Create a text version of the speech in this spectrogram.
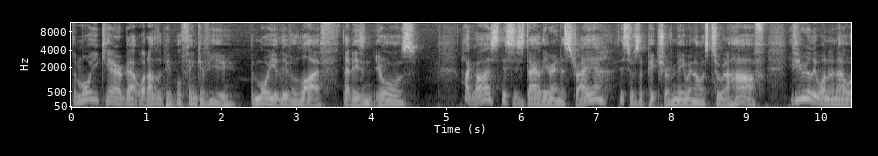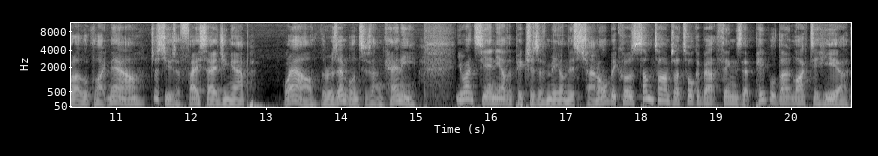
The more you care about what other people think of you, the more you live a life that isn't yours. Hi guys, this is Daily Rant Australia. This was a picture of me when I was two and a half. If you really want to know what I look like now, just use a face aging app. Wow, the resemblance is uncanny. You won't see any other pictures of me on this channel because sometimes I talk about things that people don't like to hear.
